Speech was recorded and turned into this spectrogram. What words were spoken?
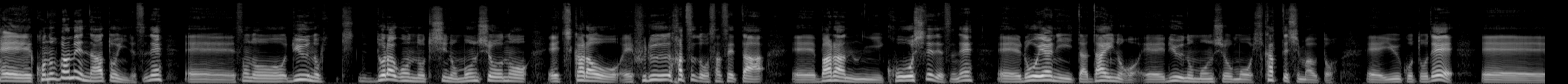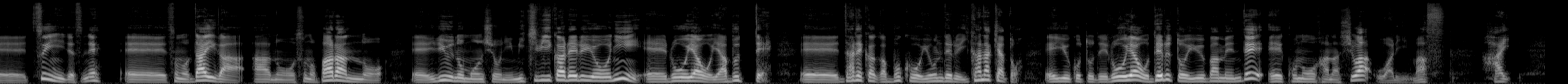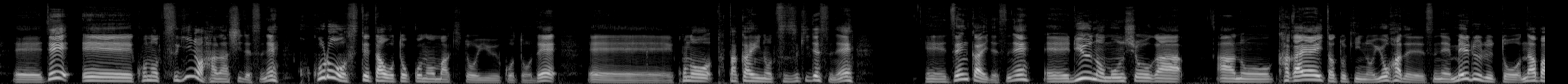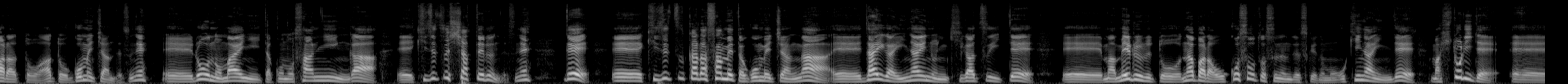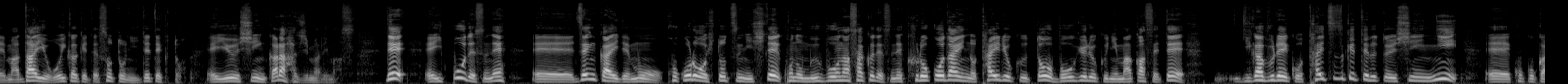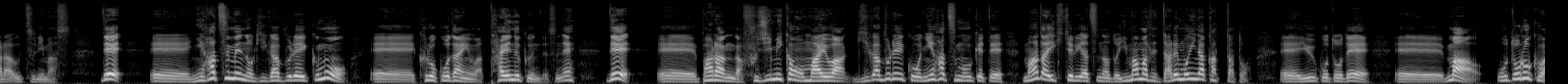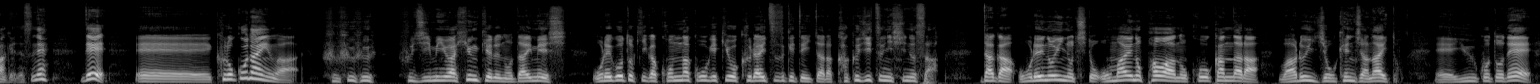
えー、この場面の後にですね、えー、その竜のドラゴンの騎士の紋章の、え力を、えフル発動させた、えバランにこうしてですね、え牢屋にいた大の、え竜の紋章も光ってしまうと、えいうことで、えついにですね、えその大があのそのバランの、えー、竜の紋章に導かれるように、えー、牢屋を破って、えー、誰かが僕を呼んでる行かなきゃということで牢屋を出るという場面で、えー、このお話は終わります。はい。えー、で、えー、この次の話ですね。心を捨てた男の巻ということで、えー、この戦いの続きですね。え前回ですね、え竜の紋章があの輝いた時の余波でですねメルルとナバラとあとゴメちゃんですね、えー、ローの前にいたこの3人が、えー、気絶しちゃってるんですね。で、えー、気絶から覚めたゴメちゃんが、えー、ダイがいないのに気がついて、えーまあ、メルルとナバラを起こそうとするんですけども起きないんで、まあ、1人で、えーまあ、ダイを追いかけて外に出てくというシーンから始まります。で、一方ですね、えー、前回でも心を一つにしてこの無謀な策ですねクロコダインの体力と防御力に任せてギガブレイクを耐え続けてるというシーンに、えー、ここから移りますで、えー、2発目のギガブレイクも、えクロコダインは耐え抜くんですねでえー、バランが「不死身かお前はギガブレイクを2発も受けてまだ生きてるやつなど今まで誰もいなかった」と、えー、いうことで、えー、まあ驚くわけですね。で、えー、クロコダインは「ふふふ不死身はヒュンケルの代名詞。俺ごときがこんな攻撃を食らい続けていたら確実に死ぬさ。だが俺の命とお前のパワーの交換なら悪い条件じゃないと、えー、いうことで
